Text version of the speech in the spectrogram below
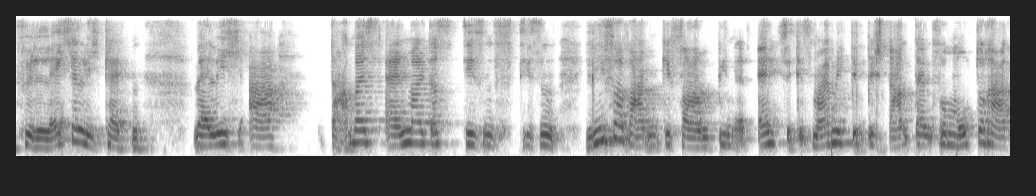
für Lächerlichkeiten, weil ich äh, damals einmal das, diesen, diesen Lieferwagen gefahren bin, ein einziges Mal mit den Bestandteilen vom Motorrad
